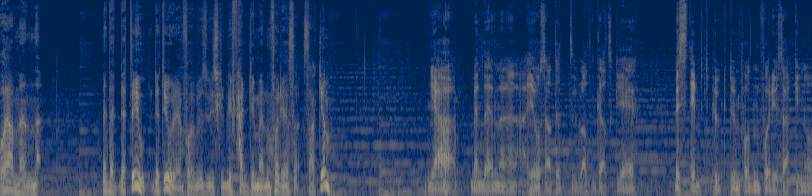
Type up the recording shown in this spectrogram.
Å ja, men Men det, dette, dette gjorde jeg for at vi skulle bli ferdig med den forrige saken. Ja, men den eh, er jo satt et ganske bestemt punktum på den forrige saken nå.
